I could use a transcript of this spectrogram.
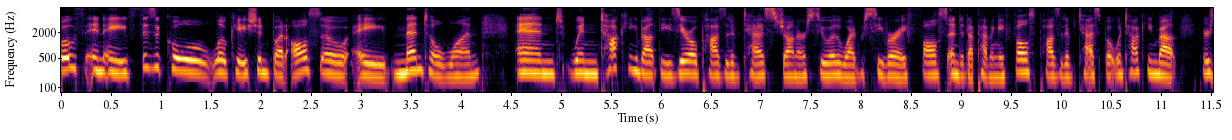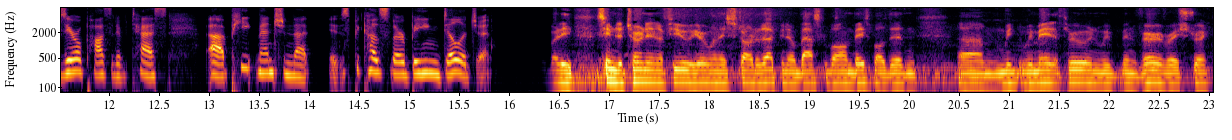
both in a physical location, but also a mental one. And when talking about the zero positive tests, John Ursua, the wide receiver, a false ended up having a false positive test. But when talking about their zero positive tests, uh, Pete mentioned that it's because they're being diligent. Everybody seemed to turn in a few here when they started up. You know, basketball and baseball did, and um, we, we made it through, and we've been very, very strict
